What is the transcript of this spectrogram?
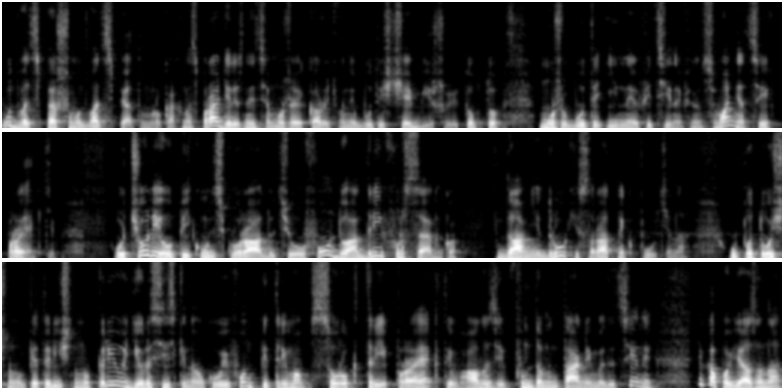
у 2021-2025 роках. Насправді різниця може, як кажуть, вони бути ще більшою. Тобто може бути і неофіційне фінансування цих проєктів. Очолює опікунську раду цього фонду Андрій Фурсенко, давній друг і соратник Путіна. У поточному п'ятирічному періоді Російський науковий фонд підтримав 43 проекти в галузі фундаментальної медицини, яка пов'язана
